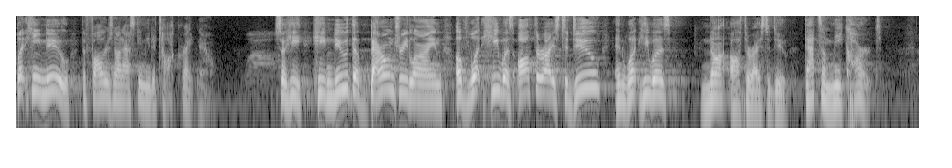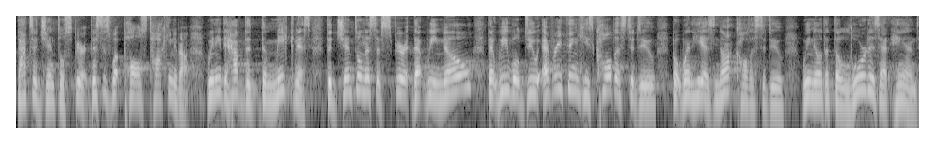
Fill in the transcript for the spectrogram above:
but he knew the Father's not asking me to talk right now. So he, he knew the boundary line of what he was authorized to do and what he was not authorized to do. That's a meek heart. That's a gentle spirit. This is what Paul's talking about. We need to have the, the meekness, the gentleness of spirit that we know that we will do everything he's called us to do, but when he has not called us to do, we know that the Lord is at hand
